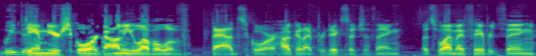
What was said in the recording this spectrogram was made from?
we did. damn near Scorigami level of bad score. How could I predict such a thing? That's why my favorite thing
